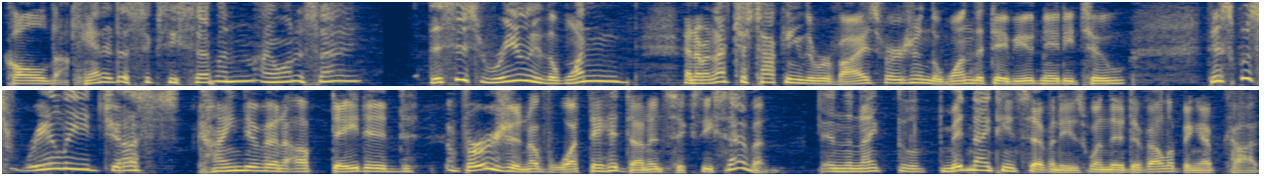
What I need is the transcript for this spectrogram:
called Canada 67, I want to say. This is really the one, and I'm not just talking the revised version, the one that debuted in 82. this was really just kind of an updated version of what they had done in 67 in the, mid 1970s when they're developing Epcot,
